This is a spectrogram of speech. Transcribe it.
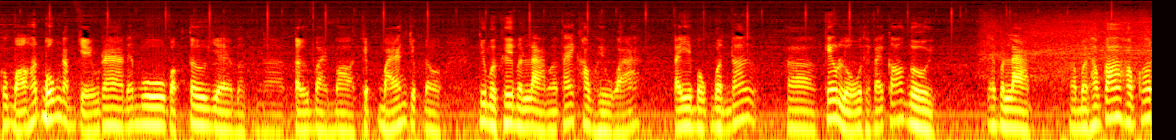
cũng bỏ hết 4 5 triệu ra để mua vật tư về mình tự bài mò chụp bản chụp đồ. Nhưng mà khi mình làm mình thấy không hiệu quả tại vì một mình đó à, kéo lụa thì phải có người để mình làm. Mà mình không có không có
